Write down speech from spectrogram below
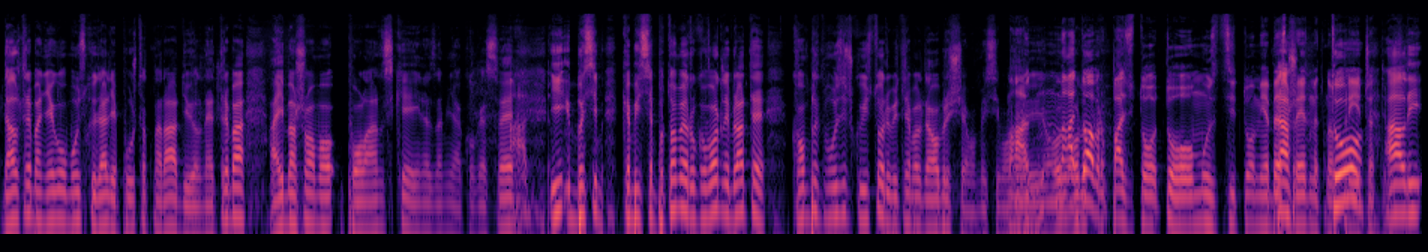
da li treba njegovu muziku i dalje puštati na radio ili ne treba. A imaš ovo Polanske i ne znam ja koga sve. A... I mislim, kad bi se po tome rukovodili, brate, komplet muzičku istoriju bi trebali da obrišemo. Mislim, ma, ono, ma, od, od... dobro, pazi, to, to o muzici, to mi je bespredmetno Znaš, to, pričati. Ali,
